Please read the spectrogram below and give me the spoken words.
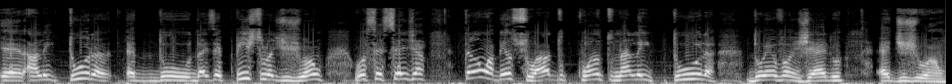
é, a leitura é, do, das epístolas de João, você seja tão abençoado quanto na leitura do Evangelho de João.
